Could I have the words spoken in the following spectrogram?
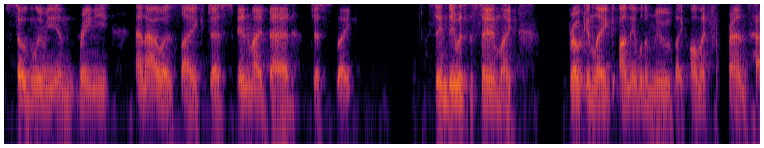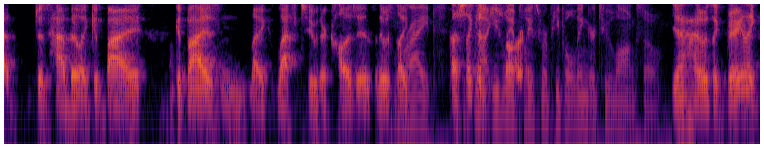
so gloomy and rainy. And I was like just in my bed, just like same day was the same, like broken leg, unable to move. Like all my friends had just had their like goodbye goodbyes and like left to their colleges, and it was like right. such like not a usually dark- a place where people linger too long. So yeah, it was like very like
